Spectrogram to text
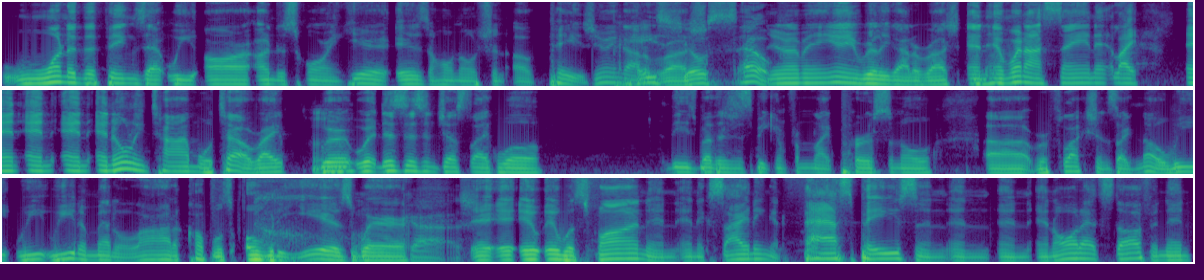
one of the things that we are underscoring here is the whole notion of pace. You ain't got to rush yourself. You know what I mean? You ain't really got to rush. And mm-hmm. and we're not saying it like and and and and only time will tell, right? Mm-hmm. We're, we're this isn't just like well these brothers are speaking from like personal uh reflections. Like no we we we'd have met a lot of couples over the years oh where gosh. it, it, it, was fun and, and exciting and fast paced and and and and all that stuff. And then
